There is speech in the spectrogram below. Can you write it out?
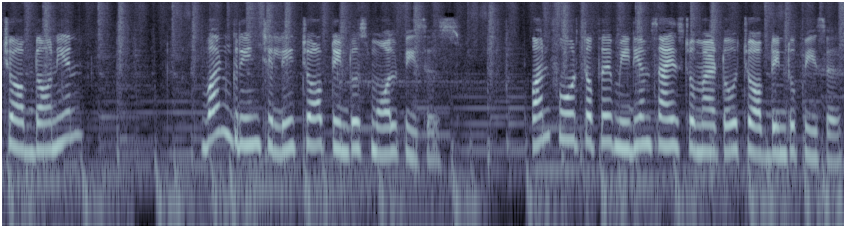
chopped onion, 1 green chilli chopped into small pieces, 1 fourth of a medium sized tomato chopped into pieces.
